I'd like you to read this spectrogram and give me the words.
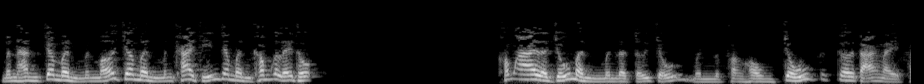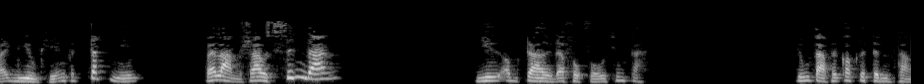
Mình hành cho mình, mình mở cho mình, mình khai triển cho mình không có lệ thuộc. Không ai là chủ mình, mình là tự chủ, mình là phần hồn chủ cái cơ tạng này phải điều khiển, phải trách nhiệm phải làm sao xứng đáng như ông trời đã phục vụ chúng ta. Chúng ta phải có cái tinh thần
